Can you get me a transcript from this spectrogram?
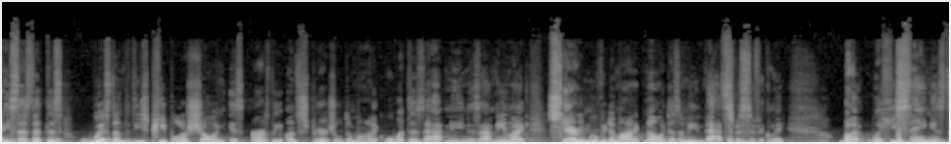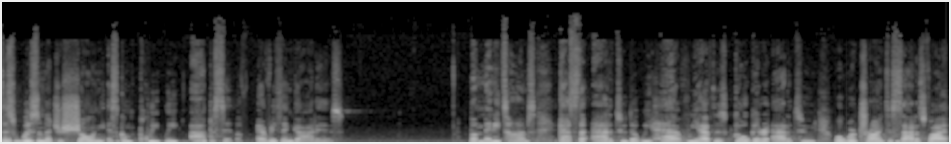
And he says that this wisdom that these people are showing is earthly, unspiritual, demonic. Well, what does that mean? Does that mean like scary movie demonic? No, it doesn't mean that specifically. But what he's saying is this wisdom that you're showing is completely opposite of everything God is. But many times, that's the attitude that we have. We have this go getter attitude where we're trying to satisfy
